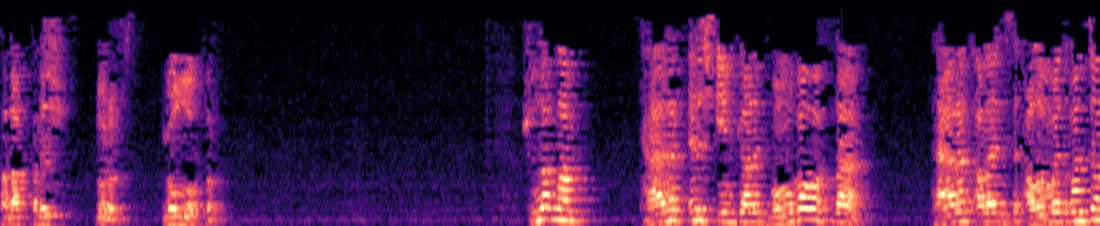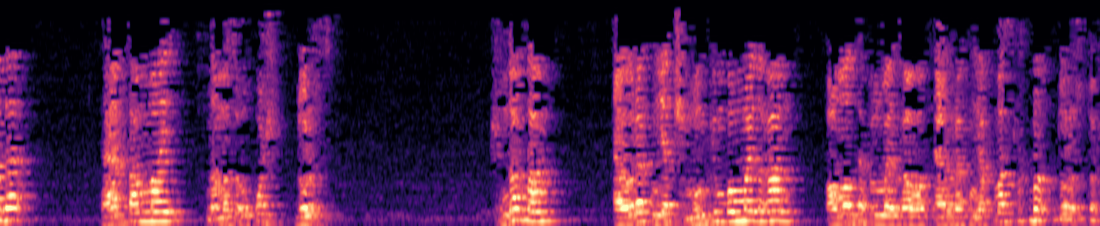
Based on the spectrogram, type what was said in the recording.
taloq qilish durust yo'lliqdir shundoqlam ta'rif ilish imkoni bo'lmagan vaqtda ta'rif olmaydigan chog'da tartamay namoz o'qish durust. Shundoqlam avrat niyat mumkin bo'lmaydigan amal topilmaydigan vaqt avratni yopmaslikmi durustdir.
